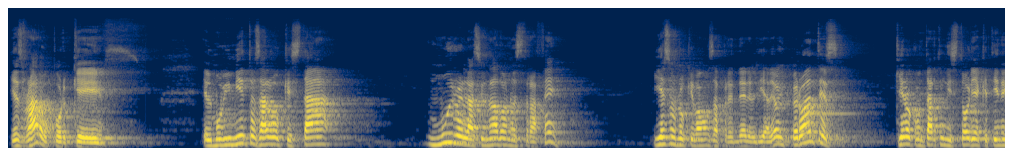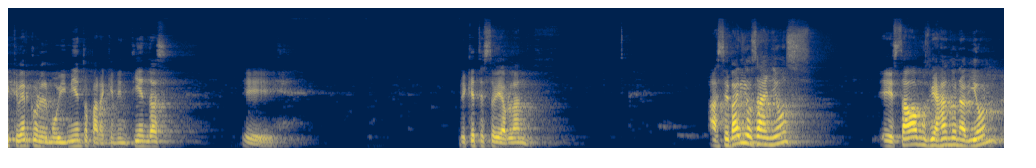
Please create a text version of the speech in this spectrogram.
Y es raro porque el movimiento es algo que está muy relacionado a nuestra fe. Y eso es lo que vamos a aprender el día de hoy. Pero antes, quiero contarte una historia que tiene que ver con el movimiento para que me entiendas eh, de qué te estoy hablando. Hace varios años estábamos viajando en avión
